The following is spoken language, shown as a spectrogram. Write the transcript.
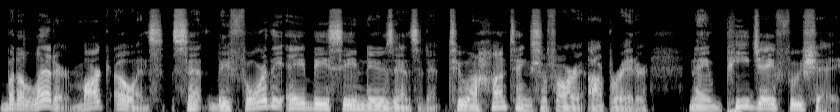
but a letter Mark Owens sent before the ABC News incident to a hunting safari operator named P.J. Fouché,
